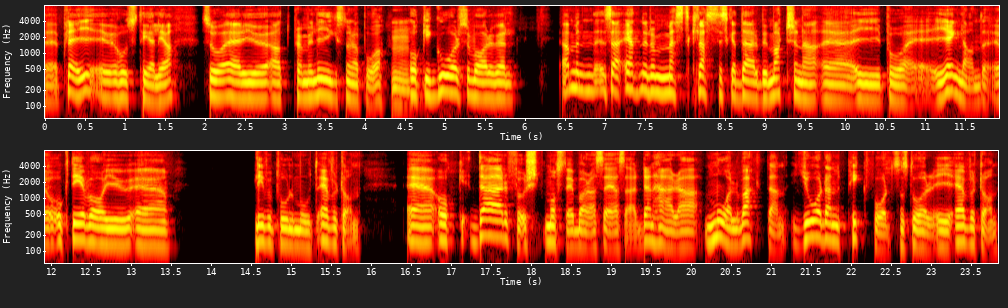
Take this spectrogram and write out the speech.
eh, Play eh, hos Telia. Så är det ju att Premier League snurrar på. Och igår så var det väl Ja, men, så här, en av de mest klassiska derbymatcherna eh, i, på, i England. Och det var ju eh, Liverpool mot Everton. Eh, och där först måste jag bara säga så här. Den här eh, målvakten Jordan Pickford som står i Everton.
